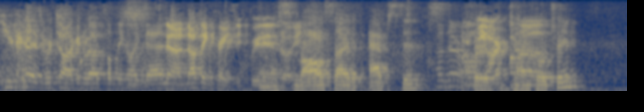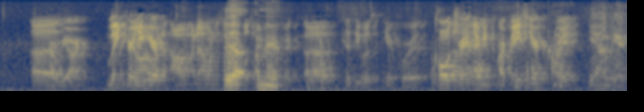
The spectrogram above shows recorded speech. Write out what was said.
you guys were talking about something like that. No, nothing crazy. We And a really. small side of abstinence Oh, for are. We. John Uh, Coltrane. Uh, There we are. Link, are you here? I, I, I want to Yeah, talk I'm here. because he wasn't here for it. Coltrane, I mean Carpe's here, right? Yeah, I'm here.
